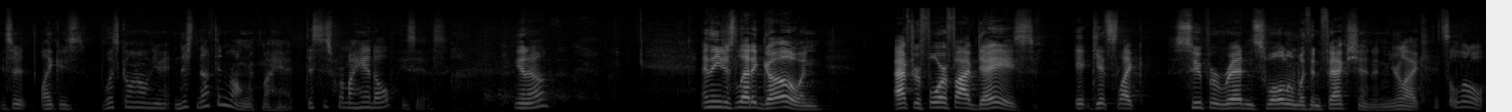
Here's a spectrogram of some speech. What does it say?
is there, like, is, what's going on with your hand? And there's nothing wrong with my hand. This is where my hand always is. You know? And then you just let it go. And after four or five days, it gets like super red and swollen with infection. And you're like, it's a little,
